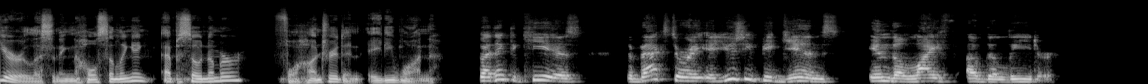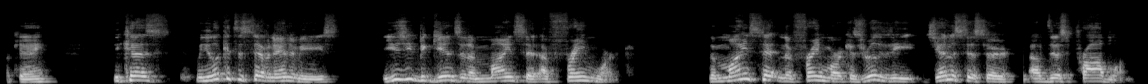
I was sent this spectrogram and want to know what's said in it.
You're listening to Wholesaling Inc., episode number 481. So I think the key is the backstory, it usually begins in the life of the leader. Okay? Because when you look at the seven enemies, it usually begins in a mindset, a framework. The mindset and the framework is really the genesis of this problem.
